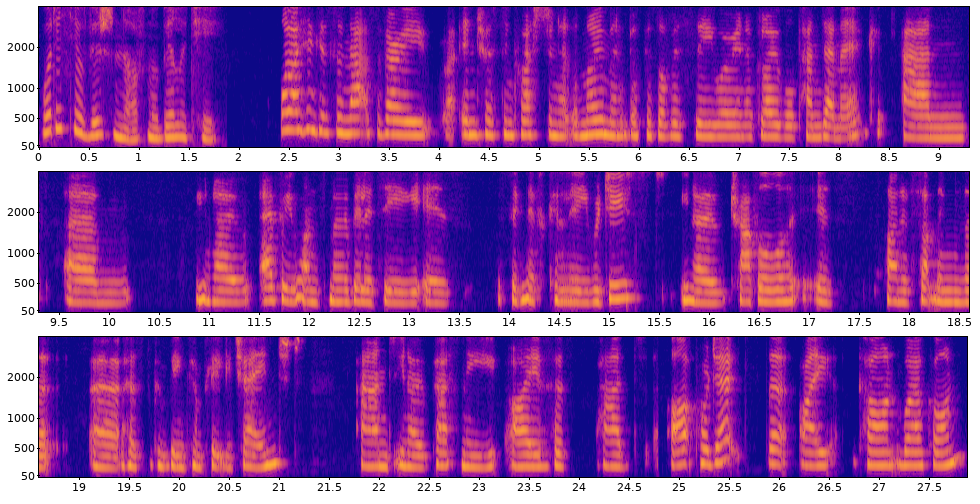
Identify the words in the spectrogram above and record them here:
What is your vision of mobility? Well, I think it's and that's a very interesting question at the moment because obviously we're in a global pandemic, and um, you know everyone's mobility is significantly reduced. You know, travel is kind of something that uh, has been completely changed. And, you know, personally, I have had art projects that I can't work on.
